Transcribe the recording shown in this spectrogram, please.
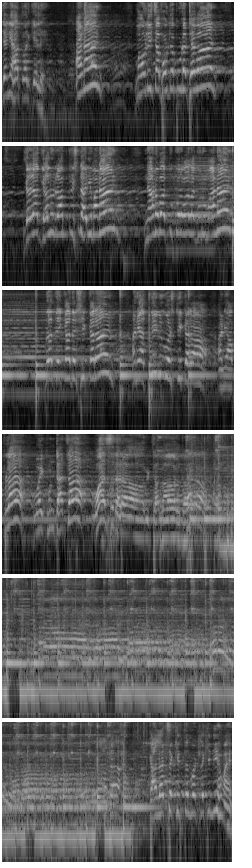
ज्यांनी हातवर केले आणान माऊलीचा फोटो पुढे ठेवान गळ्यात घालून रामकृष्ण हरी मानान ज्ञानोबा तुकोरवाला गुरु मानन व्रत एकादशी करण आणि या तीन गोष्टी करा आणि आपला वैकुंठाचा वास धरा विठ्ठला. कालच कालाचं कीर्तन म्हटलं की नियम आहे.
